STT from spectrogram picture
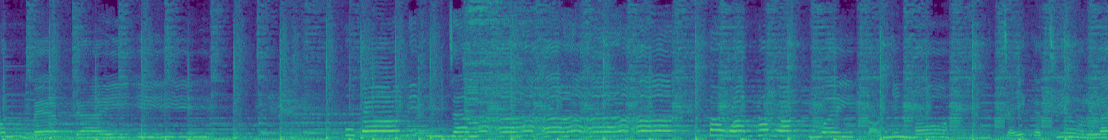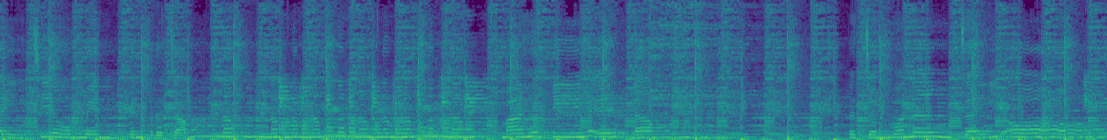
คนแบบใดผู้บ่าวนินจาประวัติความหวังไว้ตอนยังบ่ให้ใจก็เที่ยวไล่เที่ยวเม่นเป็นประจำนำนำนำนำนำนำนำนำนำนำมาเฮ็ดดีเฮ็ดนำก็จนว่านั่งใจอ่อน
